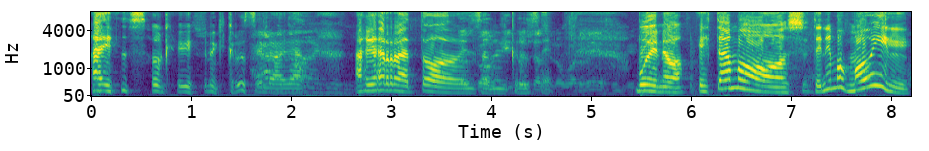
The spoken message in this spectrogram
Enzo que vive en el cruce lo agarra. Agarra todo Enzo en el cruce. Bueno, estamos, tenemos móvil.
